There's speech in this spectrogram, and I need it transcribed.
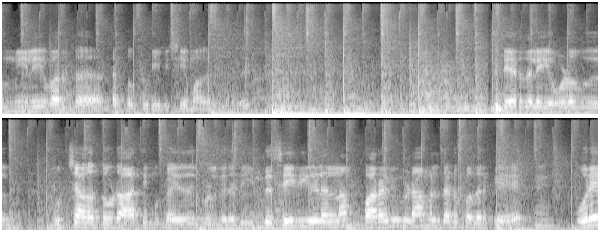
உண்மையிலேயே வருந்தத்தக்கக்கூடிய விஷயமாக இருக்கிறது. தேர்தலை எவ்வளவு உற்சாகத்தோடு அதிமுக எதிர்கொள்கிறது இந்த செய்திகளெல்லாம் பரவி விடாமல் தடுப்பதற்கு ஒரே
